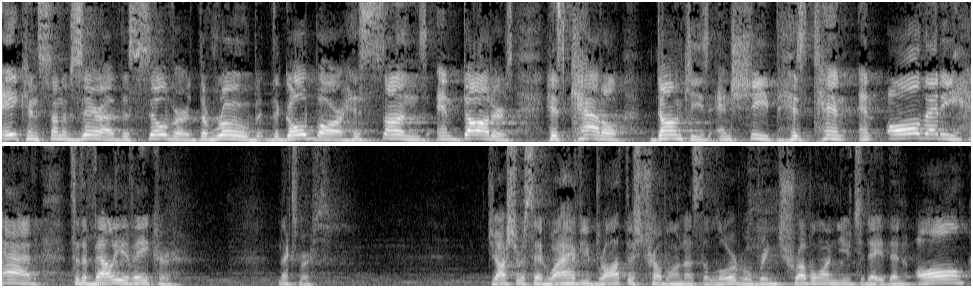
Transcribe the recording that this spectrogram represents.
Achan, son of Zerah, the silver, the robe, the gold bar, his sons and daughters, his cattle, donkeys, and sheep, his tent, and all that he had to the valley of Achor. Next verse. Joshua said, Why have you brought this trouble on us? The Lord will bring trouble on you today. Then all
